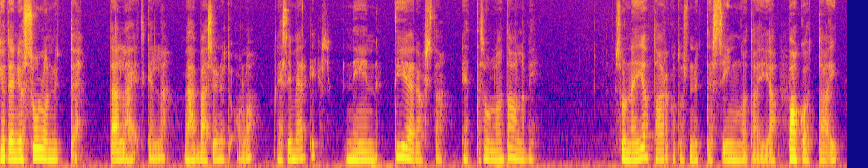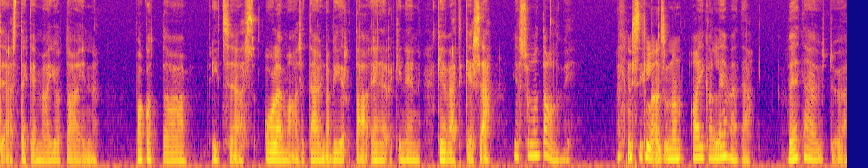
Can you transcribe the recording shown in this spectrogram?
Joten jos sulla on nyt tällä hetkellä vähän väsynyt olo, esimerkiksi, niin tiedosta, että sulla on talvi. Sun ei ole tarkoitus nyt singota ja pakottaa itseäsi tekemään jotain, pakottaa itseäsi olemaan se täynnä virtaa, energinen kevät-kesä, jos sulla on talvi. Niin silloin sun on aika levätä, vetäytyä,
